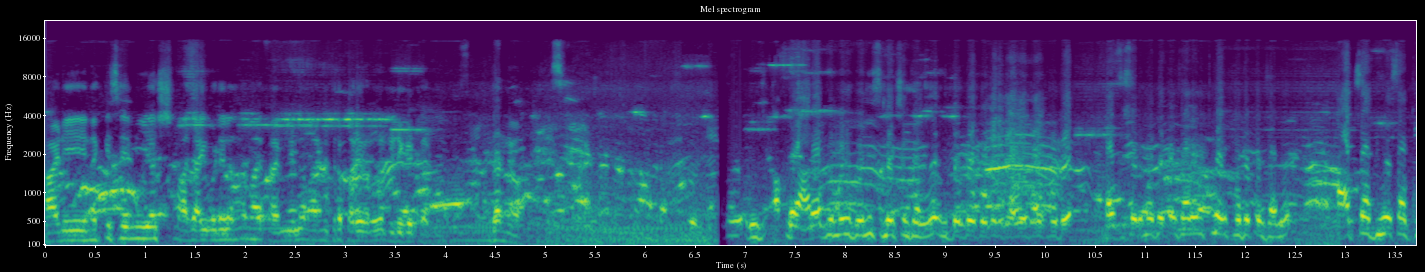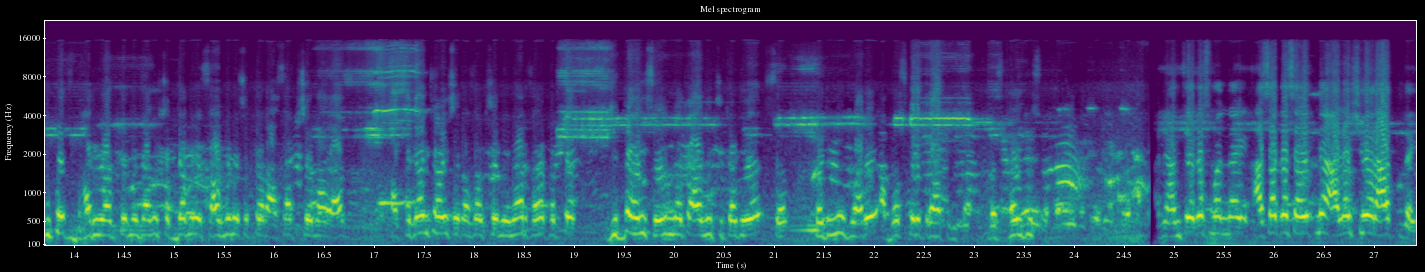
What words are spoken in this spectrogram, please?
आणि नक्कीच हे मी यश माझ्या आई वडिलांना माझ्या फॅमिलीला माझ्या मित्र परिवाराला डेडिकेट करतो. धन्यवाद. आपल्या आरोग्यमध्ये दोन्ही सिलेक्शन झालं विदर्भ कोकण ग्रामीण ऑफिसरमध्ये पण झालं क्लर्कमध्ये पण झालं. आजचा दिवस हा खूपच भारी वाटतो. म्हणजे आम्ही शब्दामध्ये सांगू नाही शकतो. असा क्षण आहे आज. सगळ्यांच्या आयुष्यात असा क्षण येणार आहे. फक्त जिद्द ही सोडून नका आणि चिकाटी कंटिन्यू द्वारे अभ्यास करत राहत बस थँक्यू सर आणि आमचं एकच म्हणणं आहे असा कसा येत नाही आल्याशिवाय राहत नाही.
